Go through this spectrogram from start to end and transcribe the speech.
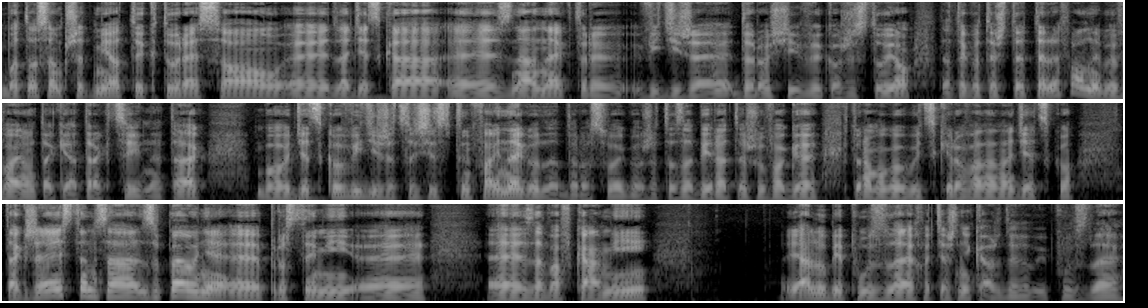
Bo to są przedmioty, które są e, dla dziecka e, znane, które widzi, że dorośli wykorzystują. Dlatego też te telefony bywają takie atrakcyjne, tak? Bo dziecko widzi, że coś jest w tym fajnego dla dorosłego, że to zabiera też uwagę, która mogła być skierowana na dziecko. Także ja jestem za zupełnie e, prostymi zabawkami. Ja lubię puzzle, chociaż nie każdy lubi puzzle.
